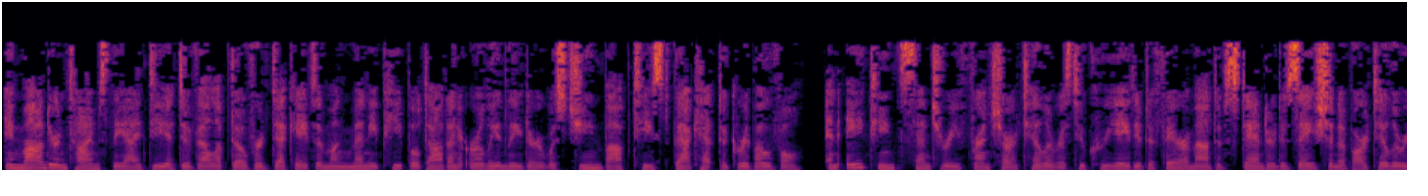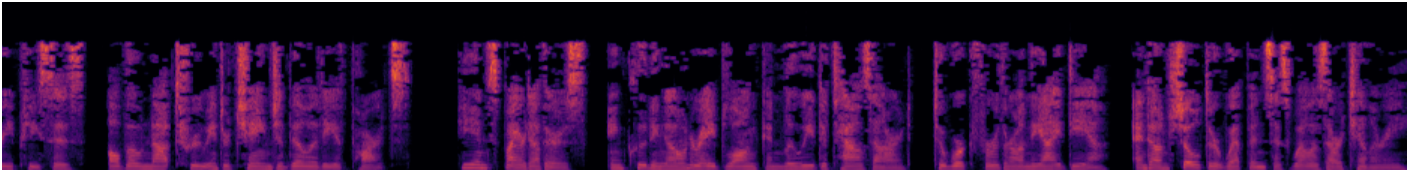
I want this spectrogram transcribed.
In modern times the idea developed over decades among many people. An early leader was Jean-Baptiste Vaquette de Gribeauval, an 18th-century French artillerist who created a fair amount of standardization of artillery pieces, although not true interchangeability of parts. He inspired others, including Honoré Blanc and Louis de Tousard, to work further on the idea, and on shoulder weapons as well as artillery.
